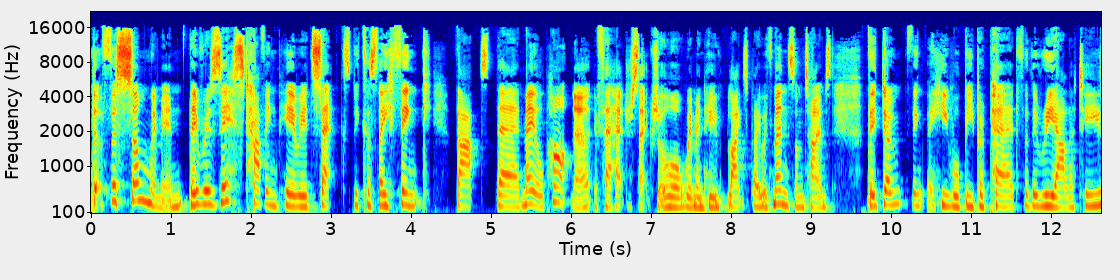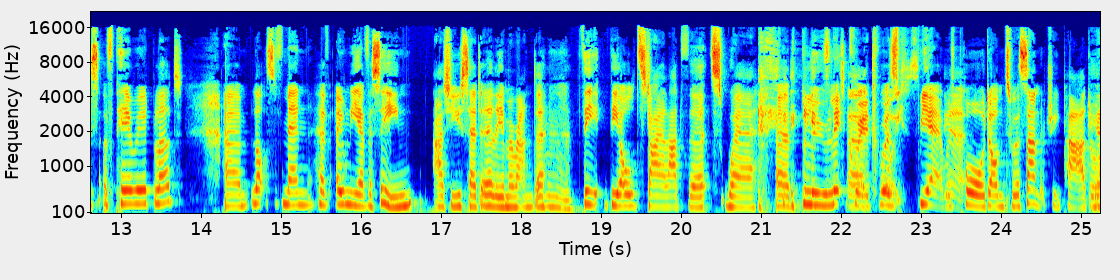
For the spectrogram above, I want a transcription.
that for some women, they resist having period sex because they think that their male partner, if they're heterosexual or women who like to play with men sometimes, they don't think that he will be prepared for the realities of period blood. Um, lots of men have only ever seen, as you said earlier, Miranda, the the old style adverts where uh, blue liquid was yeah was Yeah. poured onto a sanitary pad or, or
